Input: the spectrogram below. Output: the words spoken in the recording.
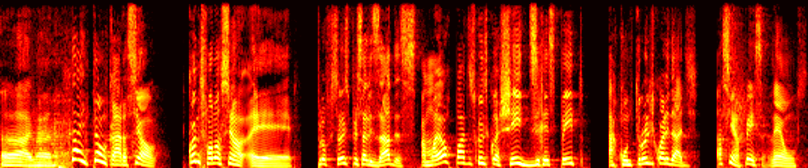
Ai, mano. Tá, então, cara, assim, ó. Quando tu falou assim, ó, é. Profissões especializadas, a maior parte das coisas que eu achei diz respeito a controle de qualidade. Assim, ó, pensa, né? Uns,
